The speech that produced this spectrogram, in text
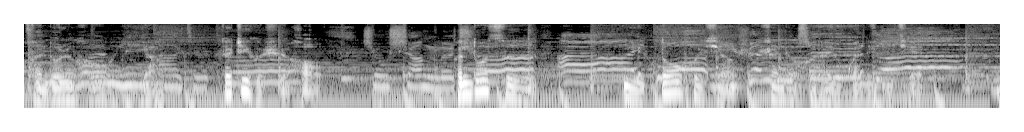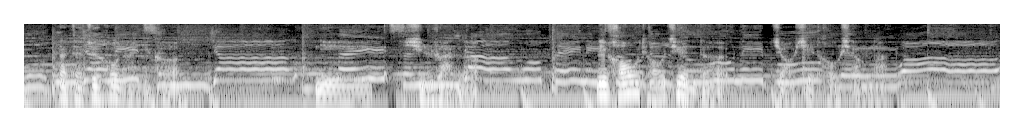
很多人和我一样，在这个时候，很多次你都会想删掉和他有关的一切。但在最后那一刻，你心软了，你毫无条件的缴械投降了。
